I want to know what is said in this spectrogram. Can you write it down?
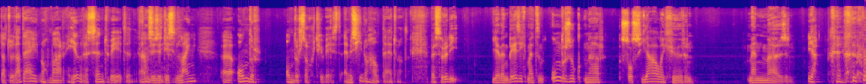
dat we dat eigenlijk nog maar heel recent weten. hè. Dus het is lang eh, onder, onderzocht geweest. En misschien nog altijd wat. Beste Rudy, jij bent bezig met een onderzoek naar sociale geuren. Met muizen. Ja,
